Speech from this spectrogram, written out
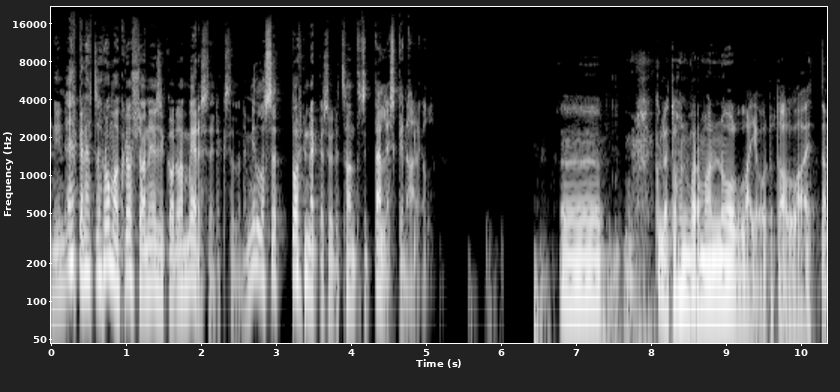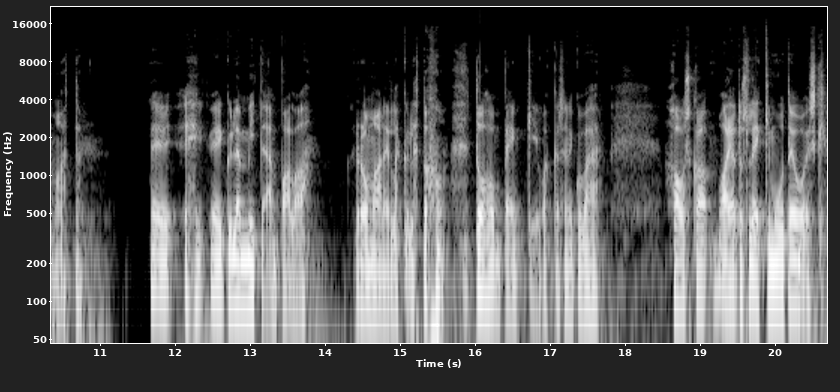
niin ehkä nähtäisiin Roman Grosjean ensi kaudella Mercedeksellä. Niin millaiset todennäköisyydet sä antaisit tälle skenaariolle? Öö, kyllä tuohon varmaan nolla joudutaan laittamaan, että ei, ei, ei kyllä mitään palaa romaanilla kyllä tuohon, tohon penkkiin, vaikka se niin vähän hauska ajatusleikki muuten olisikin.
